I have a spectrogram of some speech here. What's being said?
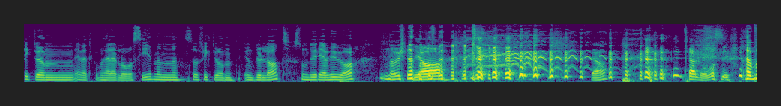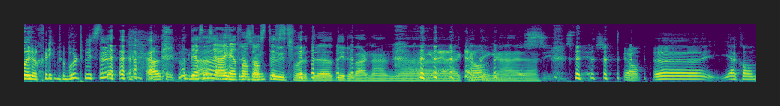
fikk du en Jeg vet ikke om det her er lov å si, men så fikk du en undulat som du rev huet av. Når- Ja. ja. Det er lov å si. Det er bare å klippe bort hvis det Jeg tenkte, Men det syns jeg er helt interessant å utfordre dyreverneren uh, Kent Ja. Inge her. Og eh. Ja. Uh, jeg kan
